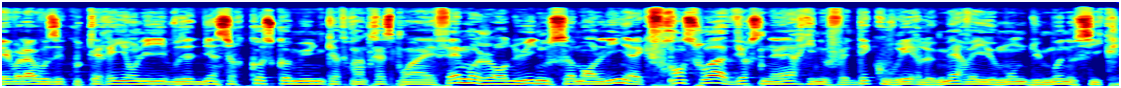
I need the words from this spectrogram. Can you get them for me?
Et voilà, vous écoutez Rayon Libre, vous êtes bien sur Cause Commune 93.fm. Aujourd'hui, nous sommes en ligne avec François Würzner qui nous fait découvrir le merveilleux monde du monocycle.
